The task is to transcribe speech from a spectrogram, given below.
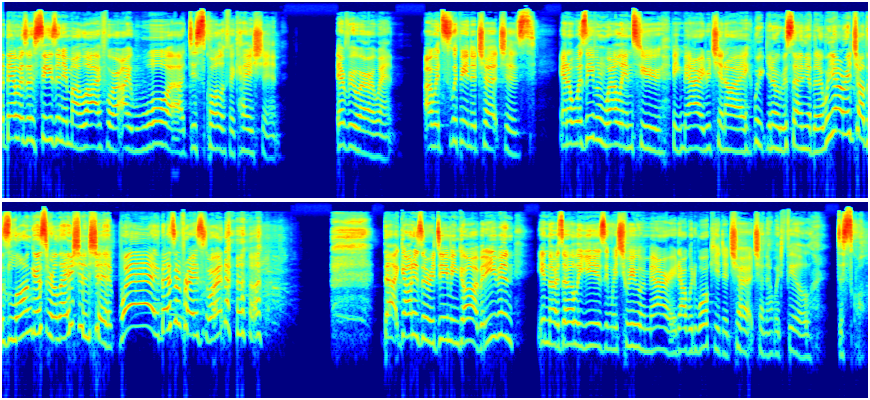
But there was a season in my life where I wore disqualification everywhere I went. I would slip into churches, and it was even well into being married. Richie and I, we, you know, we were saying the other day, we are each other's longest relationship. Way, that's a praise one. that God is a redeeming God. But even in those early years in which we were married, I would walk into church and I would feel disqualified.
